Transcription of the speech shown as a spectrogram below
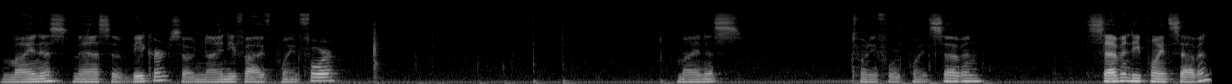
minus mass of beaker, so 95.4 minus 24.7, 70.7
